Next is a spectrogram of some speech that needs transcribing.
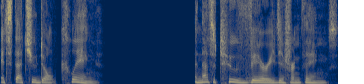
it's that you don't cling. And that's two very different things.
